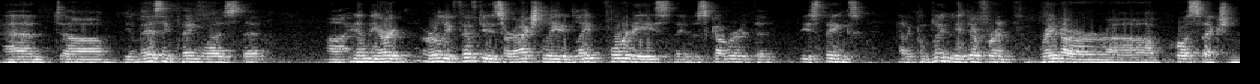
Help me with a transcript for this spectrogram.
And uh, the amazing thing was that uh, in the early 50s or actually late 40s, they discovered that these things had a completely different radar uh, cross-section,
